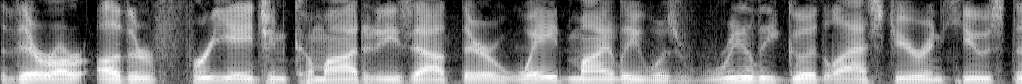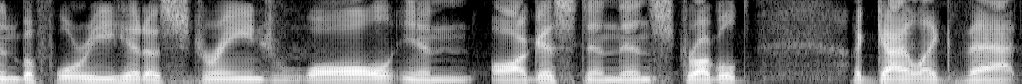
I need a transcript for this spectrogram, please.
there are other free agent commodities out there. Wade Miley was really good last year in Houston before he hit a strange wall in August and then struggled. A guy like that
